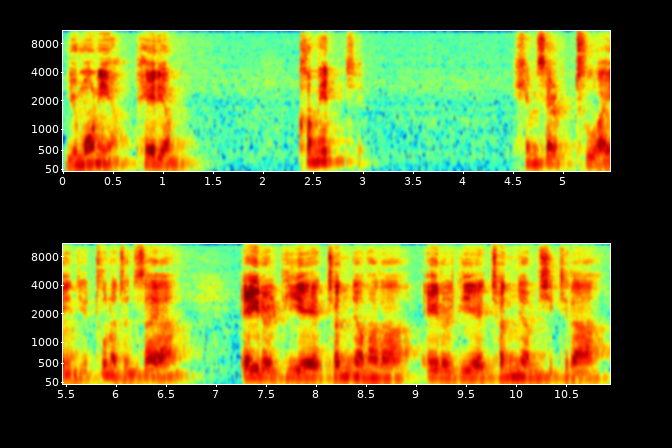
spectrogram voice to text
pneumonia 폐렴 commit himself to ing to는 전치사야 A를 B에 전념하다, A를 B에 전념시키다,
